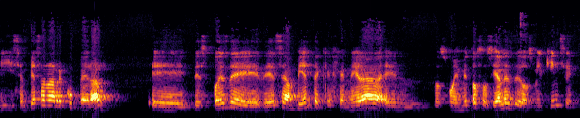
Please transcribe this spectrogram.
y se empiezan a recuperar después de, ese ambiente que genera los movimientos sociales de 2015.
